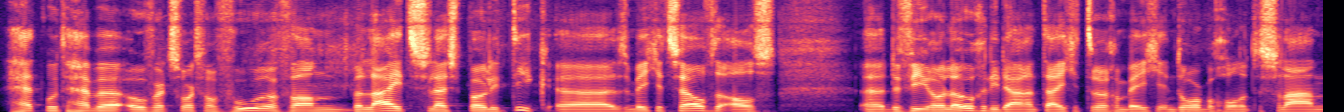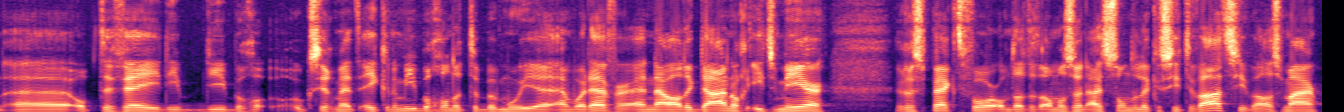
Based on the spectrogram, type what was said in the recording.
het moet hebben over het soort van voeren van beleid slash politiek. Uh, het is een beetje hetzelfde als de virologen die daar een tijdje terug een beetje in door begonnen te slaan op tv. Die, die ook zich met economie begonnen te bemoeien en whatever. En nou had ik daar nog iets meer respect voor, omdat het allemaal zo'n uitzonderlijke situatie was. Maar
